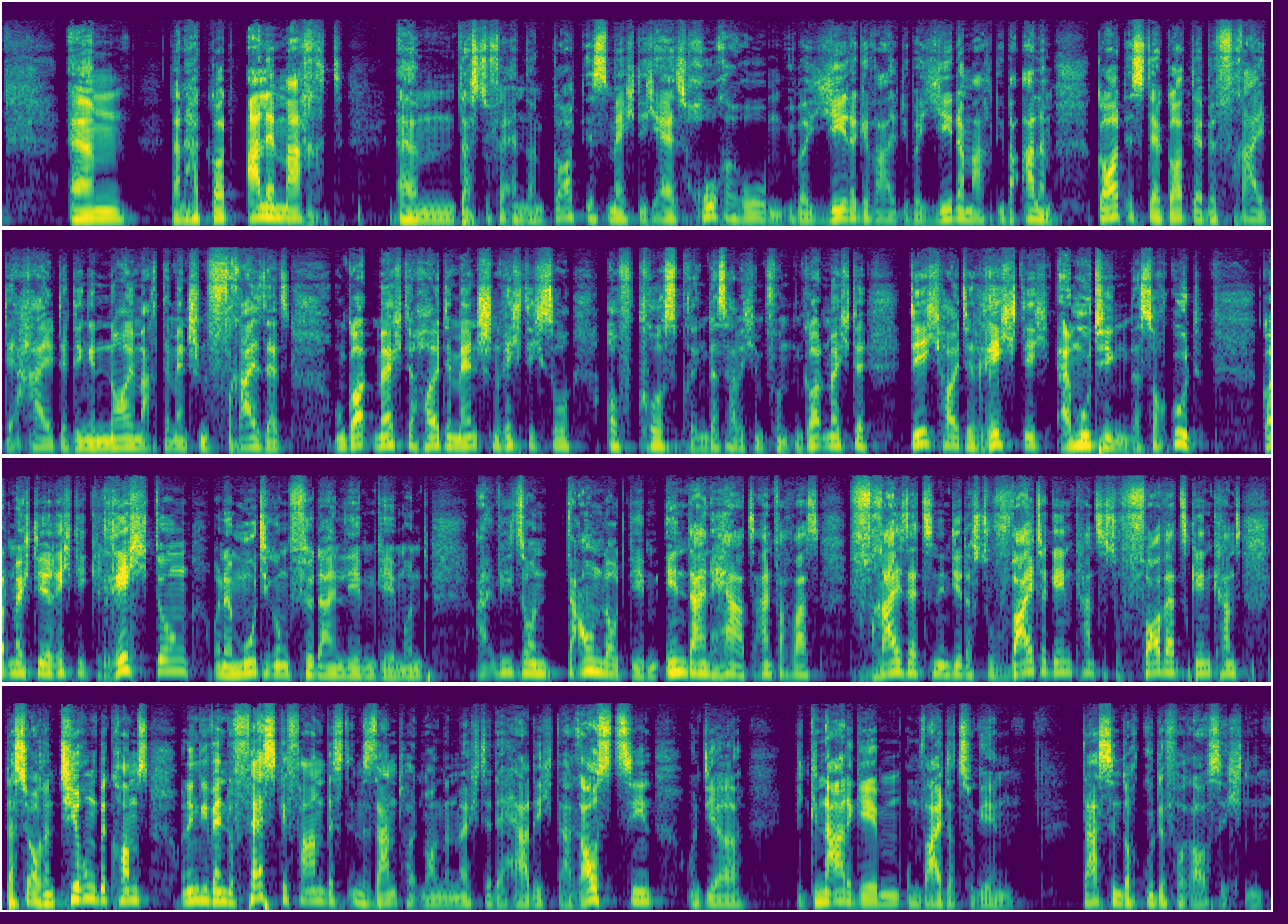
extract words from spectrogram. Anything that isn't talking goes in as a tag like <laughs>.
ähm, dann hat Gott alle Macht, ähm, das zu verändern. Gott ist mächtig, er ist hoch erhoben über jede Gewalt, über jede Macht, über allem. Gott ist der Gott, der befreit, der heilt, der Dinge neu macht, der Menschen freisetzt. Und Gott möchte heute Menschen richtig so auf Kurs bringen. Das habe ich empfunden. Gott möchte dich heute richtig ermutigen. Das ist doch gut. Gott möchte dir richtig Richtung und Ermutigung für dein Leben geben und wie so ein Download geben in dein Herz. Einfach was freisetzen in dir, dass du weitergehen kannst, dass du vorwärts gehen kannst, dass du Orientierung bekommst. Und irgendwie, wenn du festgefahren bist im Sand heute Morgen, dann möchte der Herr dich da rausziehen und dir die Gnade geben, um weiterzugehen. Das sind doch gute Voraussichten.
